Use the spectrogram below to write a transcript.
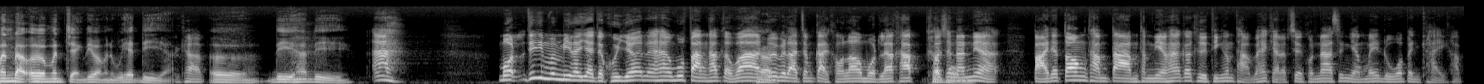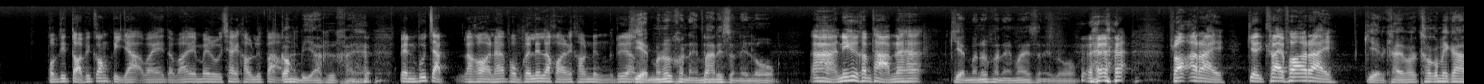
มันแบบเออมันเจ๋งดีว่ะมันเวียดดีอะครับ เออ ดีฮะดี อะหมดที่จริงมันมีอะไรอยากจะคุยเยอะนะฮะคุณผู้ฟังครับ แต่ว่าครับด้วยเวลาจำกัดของเราหมดแล้วครับครับ เพราะฉะนั้นเนี่ยป๋าจะต้องทำตามธรรมเนียมฮะก็คือทิ้งคำถามไว้ให้แขกรับเชิญคนหน้า ซึ่งยังไม่รู้ว่าเป็นใครครับ ผมติดต่อพี่ก้องปิยะไว้แต่ว่ายังไม่รู้ใช่เขาหรือเปล่าก้องปิยะคือใครอะเป็นผู้จัดละครนะผมเคยเล่นละครให้เขาหนึ่งเรื่องเกลียดมนุษย์คนไหนมากที่สุดในโลก อ่า นี่คือคำถามนะฮะเกลียดมนุษย์คนไหนมากที่สุดในโลก เพราะอะไรเกลียดใครเพราะอะไร เกลียดใครเพราะเขาก็ไม่กล้า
